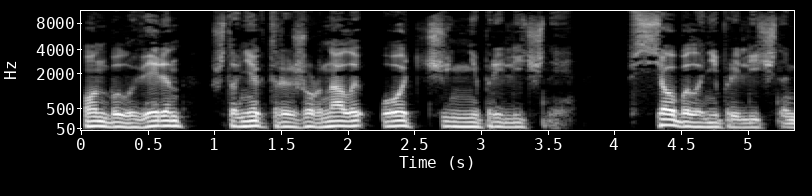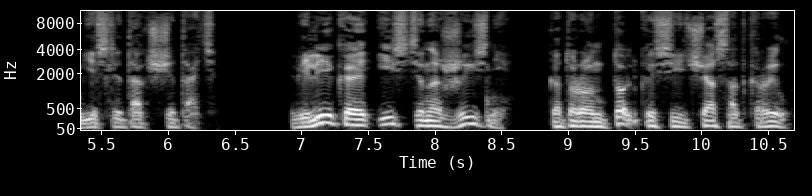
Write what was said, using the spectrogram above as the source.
Он был уверен, что некоторые журналы очень неприличные. Все было неприличным, если так считать. Великая истина жизни, которую он только сейчас открыл.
